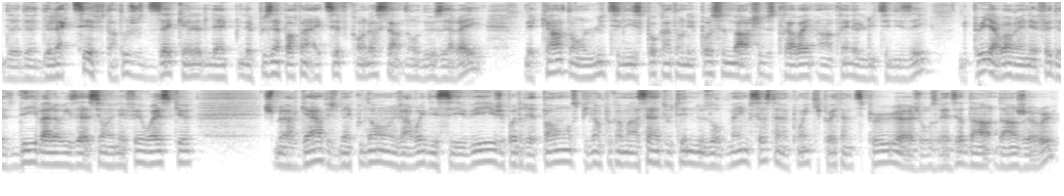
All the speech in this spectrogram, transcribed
de, de, l'actif. Tantôt, je vous disais que le, plus important actif qu'on a, c'est entre nos deux oreilles, mais quand on ne l'utilise pas, quand on n'est pas sur le marché du travail en train de l'utiliser, il peut y avoir un effet de dévalorisation, un effet où est-ce que je me regarde et je dis, ben, coudon, j'envoie des CV, j'ai pas de réponse, puis là, on peut commencer à douter de nous autres mêmes. Ça, c'est un point qui peut être un petit peu, euh, j'oserais dire, dangereux.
